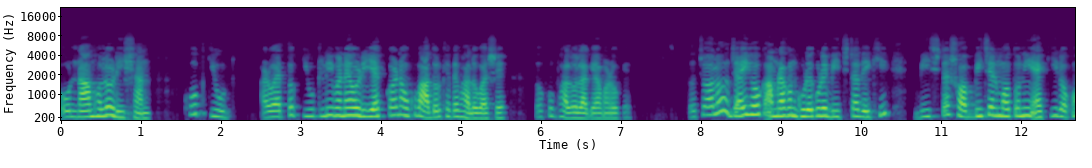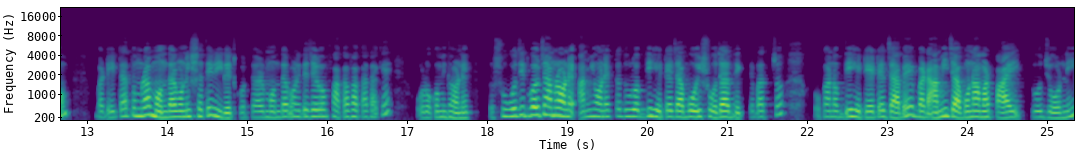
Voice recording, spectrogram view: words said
ওর নাম হলো রিশান। খুব কিউট আর ও এত কিউটলি মানে ও রিয়্যাক্ট করে না, ও খুব আদর খেতে ভালোবাসে। তো খুব ভালো লাগে আমার ওকে। তো চলো, যাই হোক, আমরা এখন ঘুরে ঘুরে বিচটা দেখি। বিচটা সব বিচের মতনই একই রকম। বাট এটা তোমরা মন্দারমণির সাথে রিলেট করতে পারো। মন্দারমণিতে যেরকম ফাঁকা ফাঁকা থাকে, ওরকমই ধরনের। তো শুভজিৎ বলছে, আমরা অনেক আমি অনেকটা দূর অবধি হেঁটে যাব, ওই সোজা দেখতে পাচ্ছ? ওখান অবধি হেঁটে হেঁটে যাবে, বাট আমি যাব না, আমার পায়ে একটুও জোর নেই,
